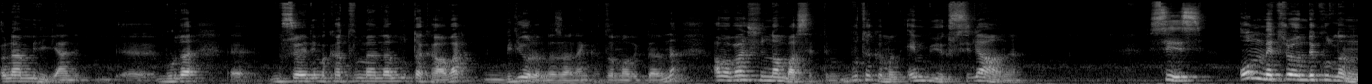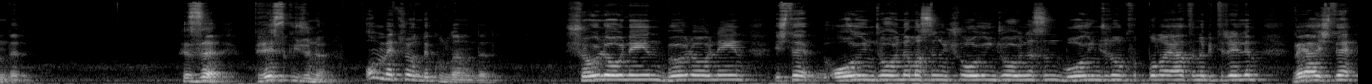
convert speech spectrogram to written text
önemli değil. Yani e, burada e, bu söylediğime katılmayanlar mutlaka var. Biliyorum da zaten katılmadıklarını. Ama ben şundan bahsettim. Bu takımın en büyük silahını siz 10 metre önde kullanın dedim. Hızı, pres gücünü 10 metre önde kullanın dedim. Şöyle oynayın, böyle oynayın. İşte o oyuncu oynamasın, şu oyuncu oynasın, bu oyuncunun futbol hayatını bitirelim. Veya işte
